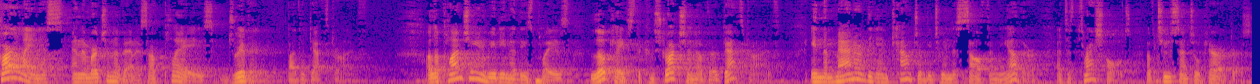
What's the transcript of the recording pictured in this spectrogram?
Coriolanus and The Merchant of Venice are plays driven by the death drive. A Laplanchian reading of these plays locates the construction of their death drive in the manner of the encounter between the self and the other at the thresholds of two central characters,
